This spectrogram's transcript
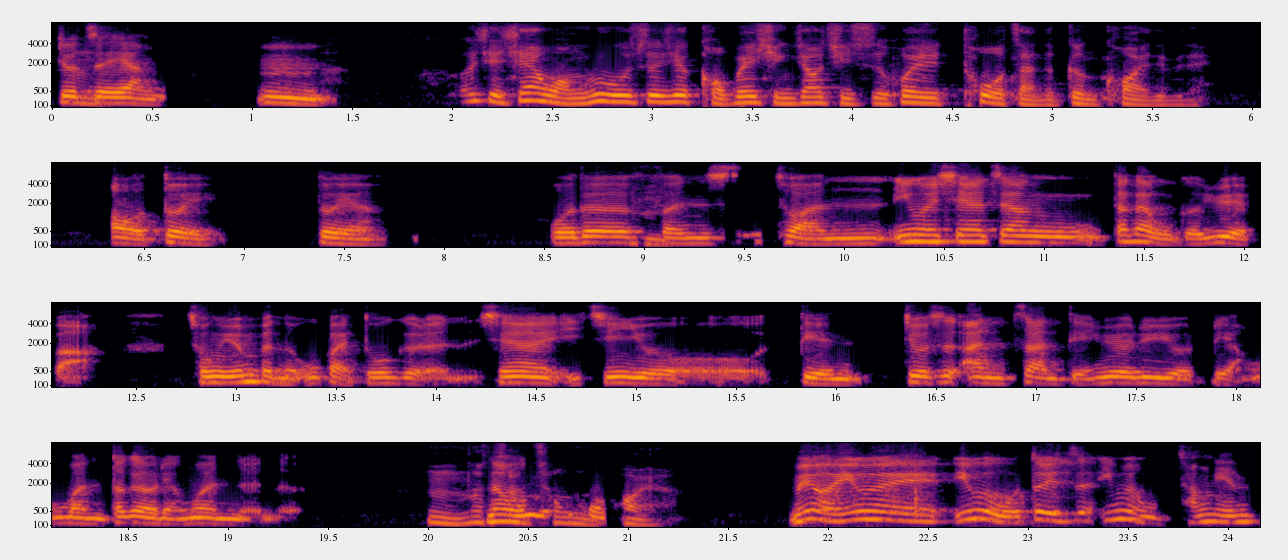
就这样，嗯，而且现在网络这些口碑行销其实会拓展的更快，对不对？哦，对，对呀，我的粉丝团，因为现在这样大概五个月吧，从原本的五百多个人，现在已经有点就是按赞点阅率有两万，大概有两万人了。嗯，那我冲很快啊。没有，因为因为我对这，因为我常年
